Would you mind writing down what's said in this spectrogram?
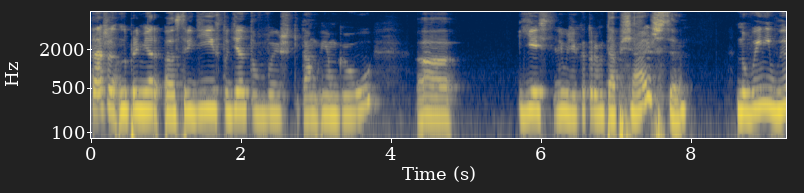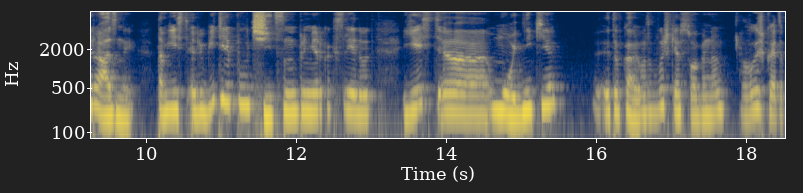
Своя». Даже, например, э, среди студентов вышки, там, МГУ, э, есть люди, с которыми ты общаешься, но вы не вы разные. Там есть любители поучиться, например, как следует. Есть э, модники. Это в, вот в вышке особенно. Вышка — это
